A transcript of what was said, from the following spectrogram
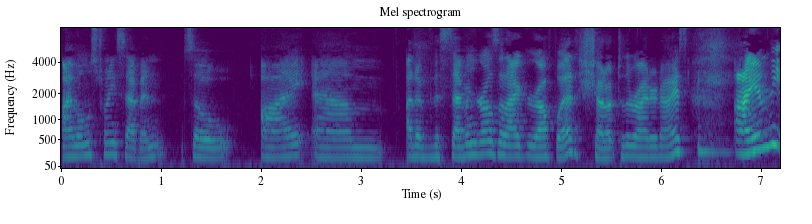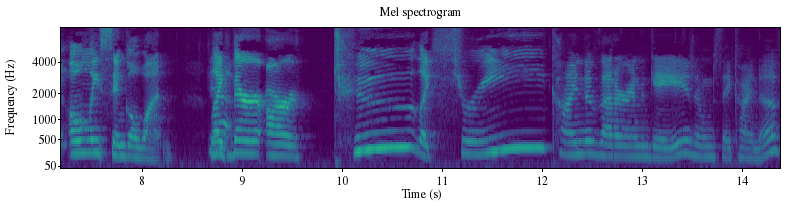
I'm almost 27, so I am out of the seven girls that I grew up with, shout out to the Rider Dies, I am the only single one. Like Yeah. there are two like three kind of that are engaged i'm gonna say kind of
